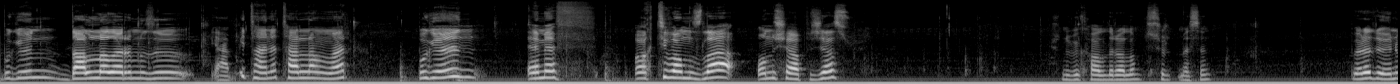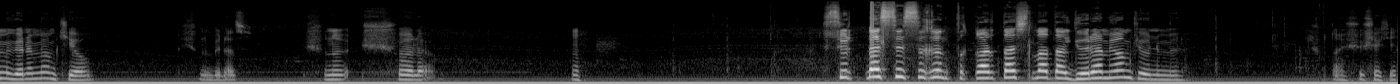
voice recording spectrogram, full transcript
Bugün dallalarımızı yani bir tane tarlam var. Bugün MF aktivamızla onu şey yapacağız. Şunu bir kaldıralım sürtmesin. Böyle de önümü göremiyorum ki ya. Şunu biraz şunu şöyle. Sürtmezse sıkıntı kardeşla da göremiyorum ki önümü. Şuradan şu şekil.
